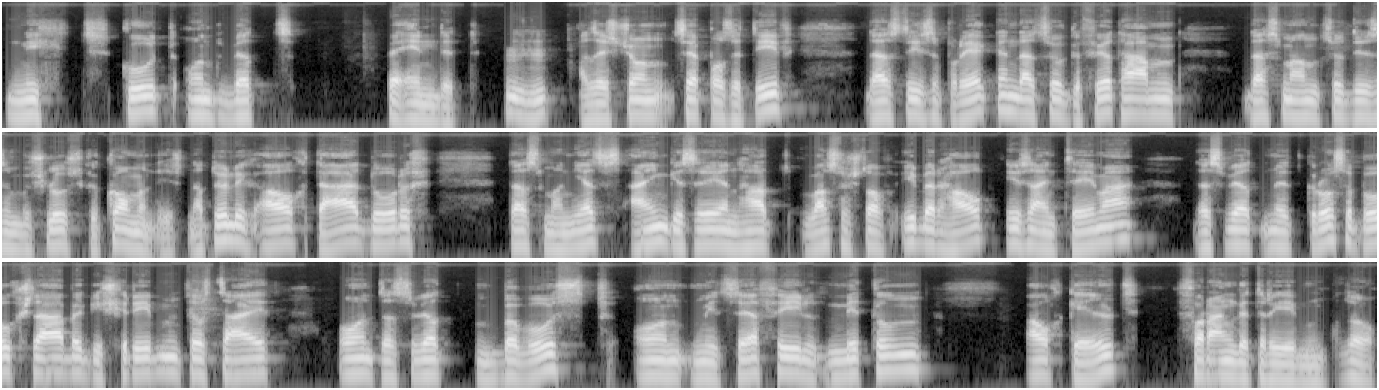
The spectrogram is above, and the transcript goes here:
nicht gut und wird beendet. Mhm. Also ist schon sehr positiv, dass diese Projekte dazu geführt haben, dass man zu diesem Beschluss gekommen ist. Natürlich auch dadurch, dass man jetzt eingesehen hat, Wasserstoff überhaupt ist ein Thema. Das wird mit großer Buchstabe geschrieben zurzeit und das wird bewusst und mit sehr viel Mitteln, auch Geld, vorangetrieben. So,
